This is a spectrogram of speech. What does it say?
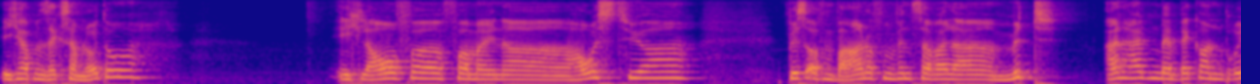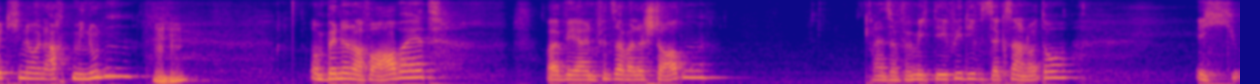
Ich habe einen Sechs am Lotto. Ich laufe vor meiner Haustür bis auf den Bahnhof in Finsterwalder mit anhalten beim Bäcker und ein Brötchen nur in acht Minuten und bin dann auf Arbeit, weil wir ja in Finsterwalder starten. Also für mich definitiv Sechs am Lotto. Ich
